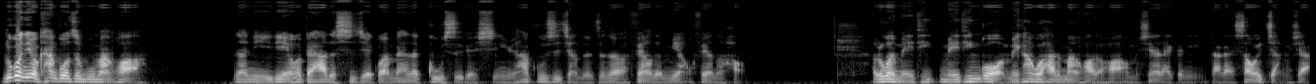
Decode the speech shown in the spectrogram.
如果你有看过这部漫画，那你一定也会被他的世界观、被他的故事给吸引，他故事讲的真的非常的妙，非常的好。如果你没听没听过没看过他的漫画的话，我们现在来跟你大概稍微讲一下，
